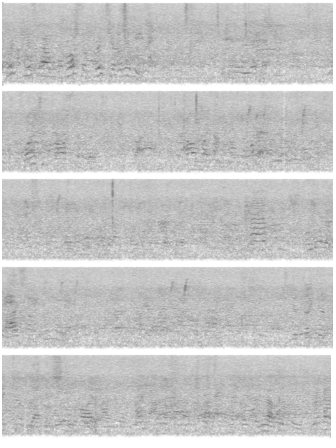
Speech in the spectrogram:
bridge is now across the bridge already. Once you cross the bridge, right, how am I going to do that? You want to buy something? You take a picture of the machine by hand. cũng đâu thích gì nhưng mà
